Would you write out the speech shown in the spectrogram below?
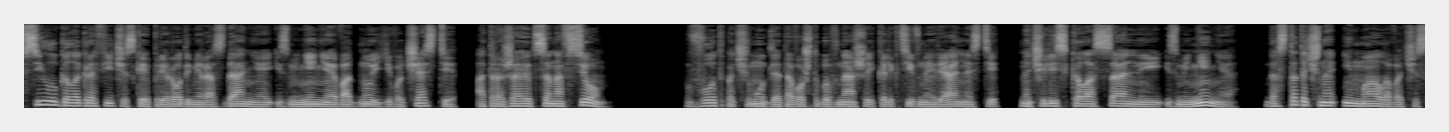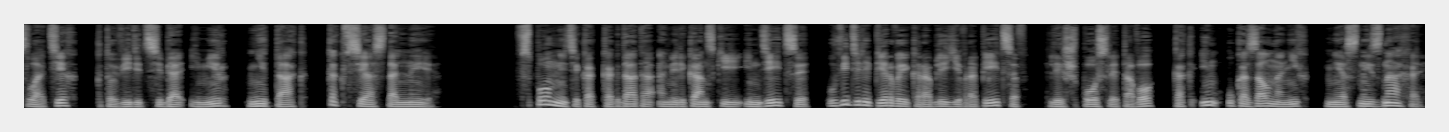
В силу голографической природы мироздания изменения в одной его части отражаются на всем. Вот почему для того, чтобы в нашей коллективной реальности начались колоссальные изменения, достаточно и малого числа тех, кто видит себя и мир не так, как все остальные. Вспомните, как когда-то американские индейцы увидели первые корабли европейцев лишь после того, как им указал на них местный знахарь.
